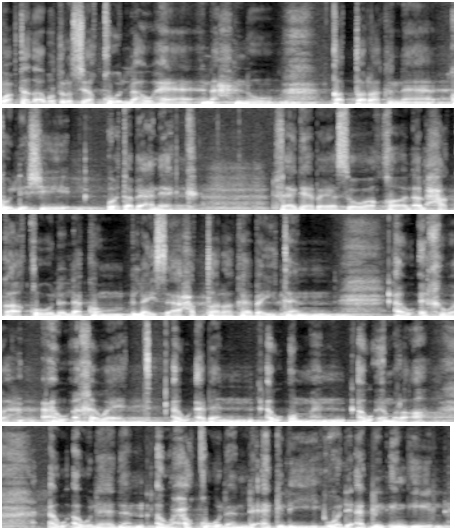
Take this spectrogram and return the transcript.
وابتدأ بطرس يقول له ها نحن قد تركنا كل شيء وتبعناك. فأجاب يسوع وقال الحق أقول لكم ليس أحد ترك بيتا أو إخوة أو أخوات أو أبا أو أما أو امرأة أو أولادا أو حقولا لأجلي ولأجل الإنجيل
